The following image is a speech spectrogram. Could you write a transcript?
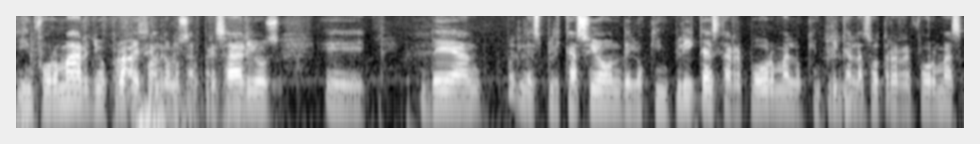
informar, yo creo ah, que cuando los empresarios eh, vean pues, la explicación de lo que implica esta reforma, lo que implican las otras reformas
